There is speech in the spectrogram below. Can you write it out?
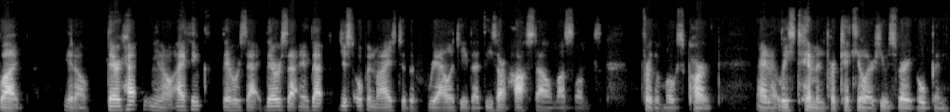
But, you know, there had, you know, I think there was that, there was that, that just opened my eyes to the reality that these aren't hostile Muslims for the most part. And at least him in particular, he was very open.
